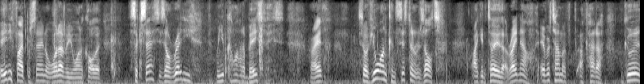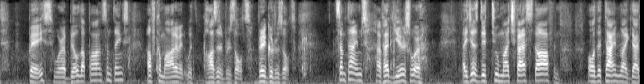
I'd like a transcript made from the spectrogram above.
85% or whatever you want to call it, success is already when you come out of base phase, right? So if you want consistent results, I can tell you that right now, every time I've, I've had a good base where I build up on some things, I've come out of it with positive results, very good results. Sometimes I've had years where I just did too much fast stuff and all the time like that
